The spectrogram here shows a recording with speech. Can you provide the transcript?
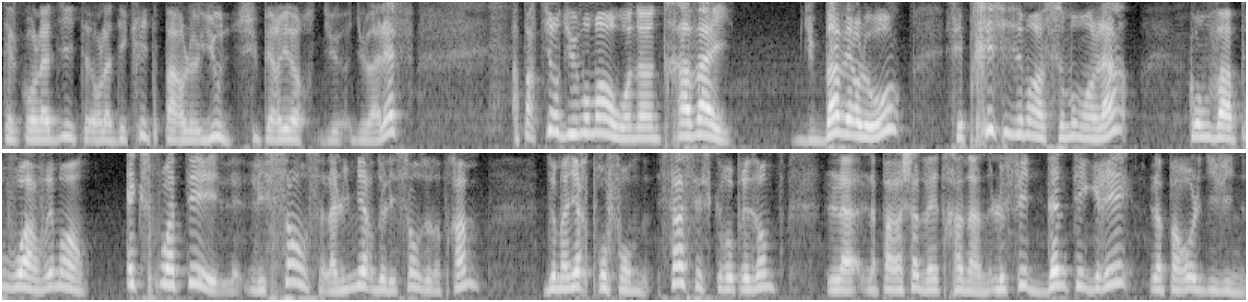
telle qu'on l'a dite, on l'a décrite par le Yud supérieur du, du Aleph. À partir du moment où on a un travail du bas vers le haut, c'est précisément à ce moment-là qu'on va pouvoir vraiment exploiter l'essence, la lumière de l'essence de notre âme de manière profonde. Ça, c'est ce que représente la, la paracha de Hanan. Le fait d'intégrer la parole divine,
